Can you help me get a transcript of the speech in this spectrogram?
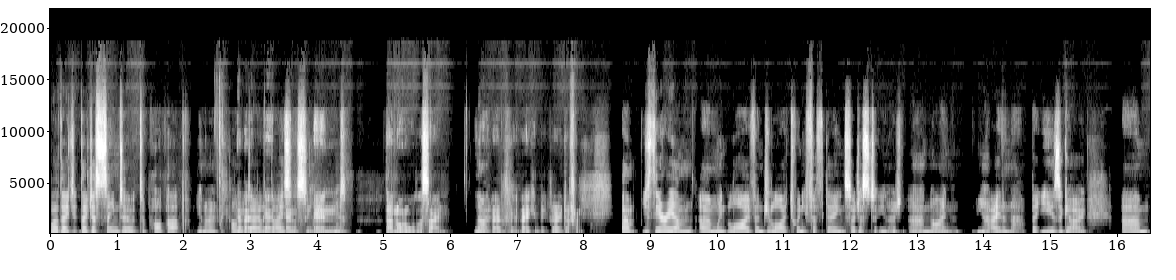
Well, they they just seem to to pop up, you know, on and a they, daily and, basis, and, you know? and yeah. they're not all the same. No, they they can be very different. Um, Ethereum um, went live in July 2015, so just you know uh, nine, you know, eight and a bit years ago. Um,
